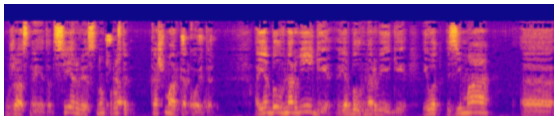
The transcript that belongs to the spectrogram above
ужасный этот сервис, ну просто кошмар какой-то. А я был в Норвегии, я был в Норвегии, и вот зима, э,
